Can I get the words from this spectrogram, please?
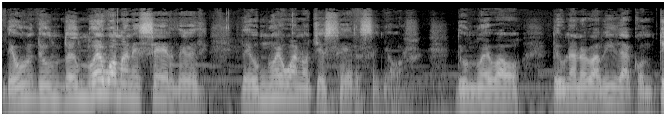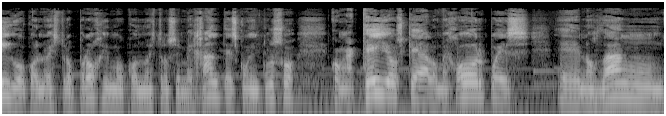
de un, de un, de un nuevo amanecer, de, de, un nuevo anochecer, Señor, de, un nuevo, de una nueva vida contigo, con nuestro prójimo, con nuestros semejantes, con incluso con aquellos que a lo mejor pues eh, nos dan,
